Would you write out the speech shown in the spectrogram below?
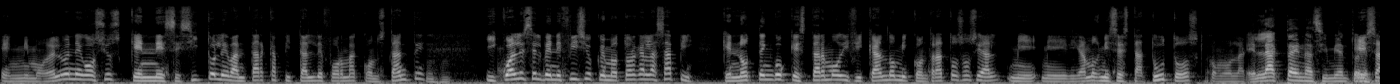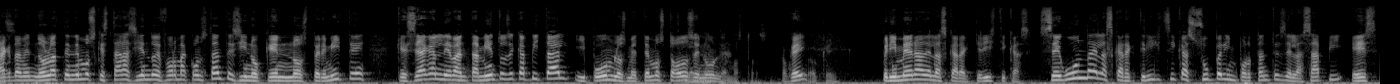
en mi modelo de negocios que necesito levantar capital de forma constante. ¿Y cuál es el beneficio que me otorga la SAPI? Que no tengo que estar modificando mi contrato social, mi, digamos, mis estatutos, como la... El acta de nacimiento. Exactamente, no la tenemos que estar haciendo de forma constante, sino que nos permite que se hagan levantamientos de capital y pum, los metemos todos en metemos una. Todos. ¿Ok? Primera de las características. Segunda de las características súper importantes de la SAPI es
